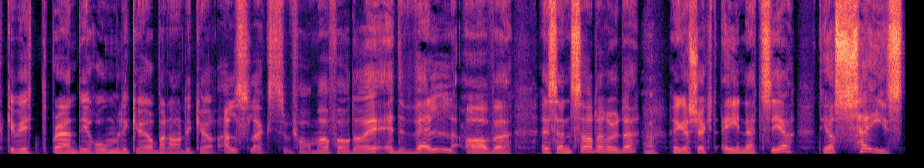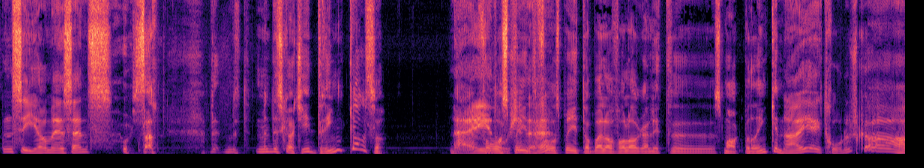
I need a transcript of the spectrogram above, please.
akevitt, brandy, rom, likør, bananlikør, all slags former for. Det er et vell av eh, essenser der ute. Jeg har sjekket én nettside. De har 16 sider med essens. Oh, sann. Det- Men det skal ikke i drink, altså? Nei, jeg For å, tror sprite, ikke for å sprite opp, eller for å lage litt uh, smak på drinken? Nei, jeg tror du skal ha,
